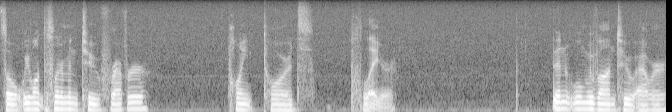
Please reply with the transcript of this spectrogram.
so we want the Slenderman to forever point towards player. Then we'll move on to our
